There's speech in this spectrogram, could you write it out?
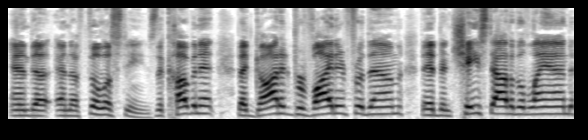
and the, and the Philistines. The covenant that God had provided for them. They had been chased out of the land.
